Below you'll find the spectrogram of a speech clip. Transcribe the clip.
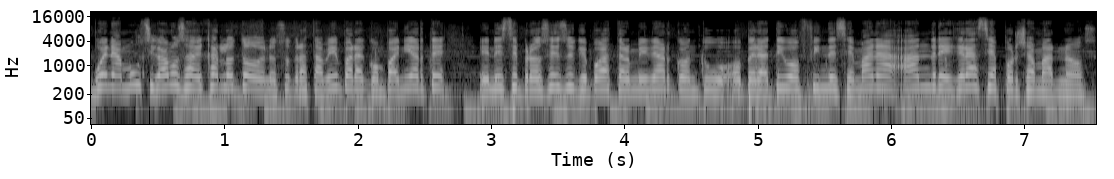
buena música, vamos a dejarlo todo nosotras también para acompañarte en ese proceso y que puedas terminar con tu operativo fin de semana. Andre, gracias por llamarnos.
